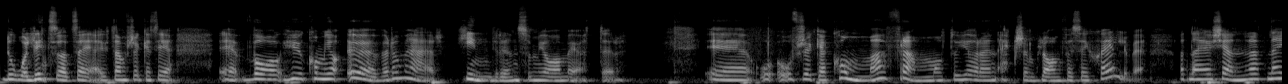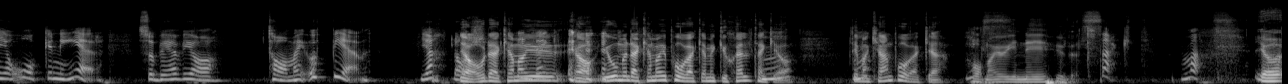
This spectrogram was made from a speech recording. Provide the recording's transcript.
dåligt så att säga utan försöka se eh, vad, hur kommer jag över de här hindren som jag möter eh, och, och, försöka komma framåt och göra en actionplan för sig själv. Att när jag känner att när jag åker ner så behöver jag ta mig upp igen. Ja, Lars, ja, och där kan man ju, ja, jo, men där kan man ju påverka mycket själv, tänker mm. jag. Det mm. man kan påverka yes. har man ju inne i huvudet. Exakt. Mats? Ja,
